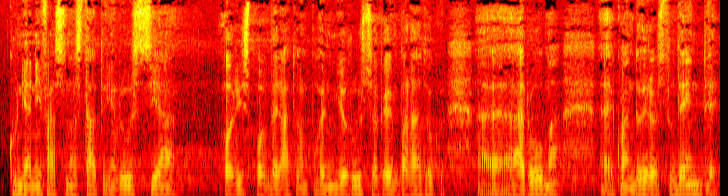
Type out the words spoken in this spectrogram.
Alcuni anni fa sono stato in Russia ho rispolverato un po' il mio russo che ho imparato eh, a Roma eh, quando ero studente,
